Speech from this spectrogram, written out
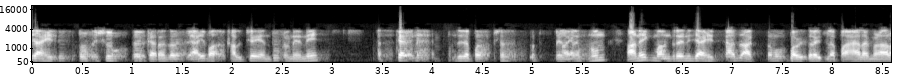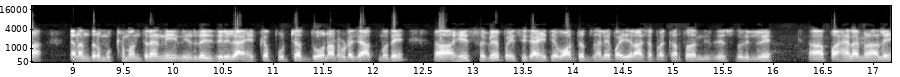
जे आहे उपाय करण्यात आले आहे खालच्या यंत्रणेने म्हणून अनेक मंत्र्यांनी जे आहे ते आज आक्रमक पवित्रा इथला पाहायला मिळाला. त्यानंतर मुख्यमंत्र्यांनी निर्देश दिलेले आहेत का पुढच्या दोन आठवड्याच्या आतमध्ये हे सगळे पैसे जे आहे ते वाटप झाले पाहिजे अशा प्रकारचा निर्देश सुद्धा दिलेले पाहायला मिळाले.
